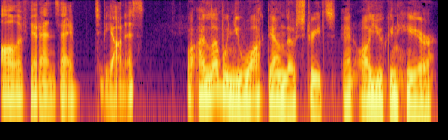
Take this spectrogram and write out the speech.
all of Firenze, to be honest. Well, I love when you walk down those streets and all you can hear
